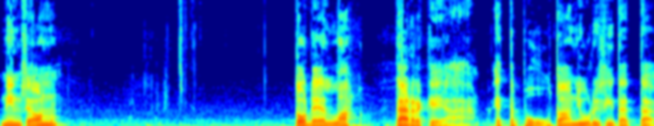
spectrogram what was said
Niin se on todella tärkeää, että puhutaan juuri siitä, että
